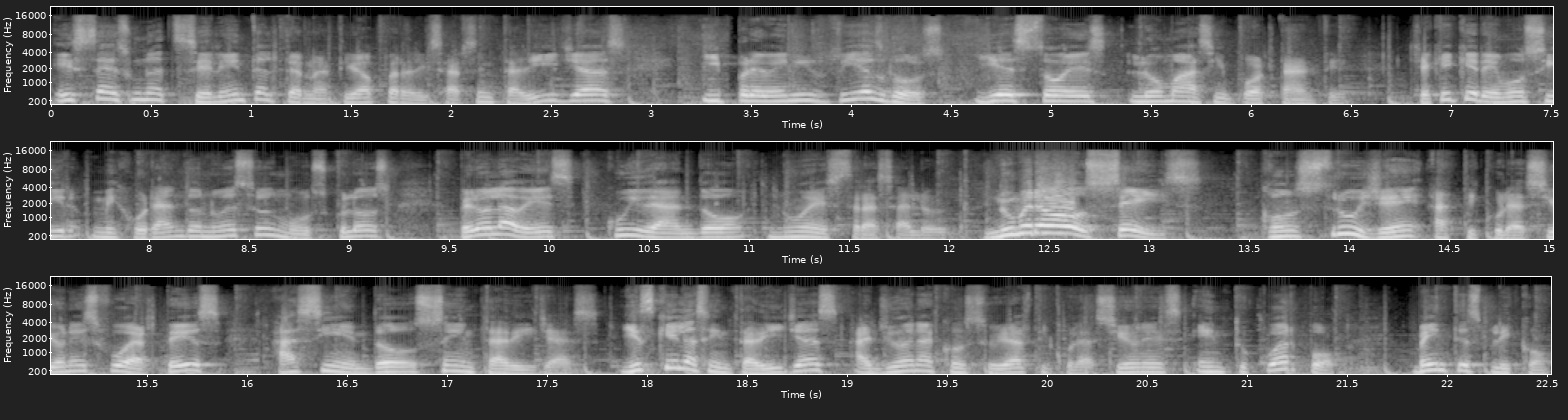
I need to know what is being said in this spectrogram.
Esta es una excelente alternativa para realizar sentadillas y prevenir riesgos, y esto es lo más importante ya que queremos ir mejorando nuestros músculos, pero a la vez cuidando nuestra salud. Número 6. Construye articulaciones fuertes haciendo sentadillas. Y es que las sentadillas ayudan a construir articulaciones en tu cuerpo. Ven, te explico.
